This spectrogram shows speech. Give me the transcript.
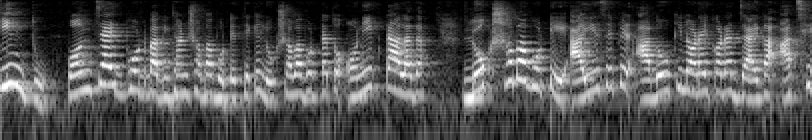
কিন্তু পঞ্চায়েত ভোট বা বিধানসভা ভোটের থেকে লোকসভা ভোটটা তো অনেকটা আলাদা। লোকসভা ভোটে আইএসএফ এর আদৌ কি লড়াই করার জায়গা আছে?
